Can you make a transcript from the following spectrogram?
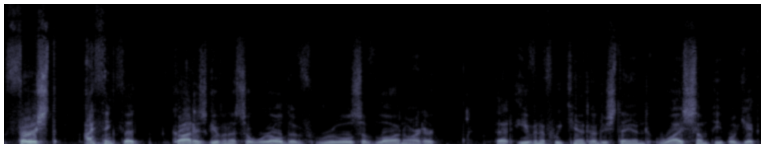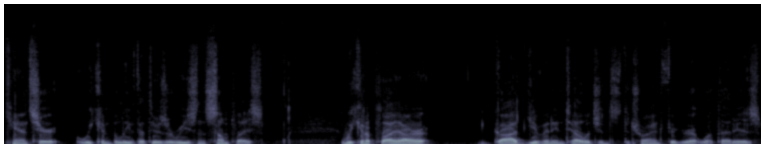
First, I think that God has given us a world of rules of law and order that even if we can't understand why some people get cancer, we can believe that there's a reason someplace. We can apply our God given intelligence to try and figure out what that is.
